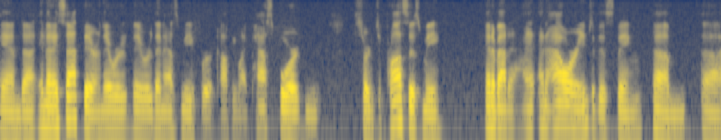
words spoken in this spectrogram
and uh, and then I sat there, and they were they were then asked me for a copy of my passport and started to process me. And about a, an hour into this thing, um, uh,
